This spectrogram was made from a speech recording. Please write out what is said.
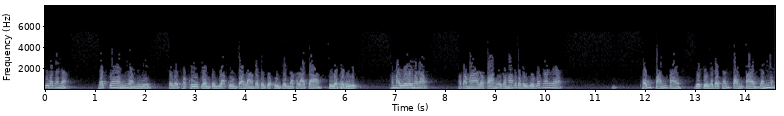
สิวัดนั้นน่ะวัดแจ้งเนี่ยมี แต่ว่าพระครูพรมจริยคุณตอนหลังจะเป็นเจ้าคุณพรมนาคราจารย์ชื่อหลวงพ่อดีทำไมเลยมาแล้วอาตมาจะฝันเนี่ยอาตมาก็ต้องไปบวชวัดนั้นแหละผมฝันไปโดยตัวมาบอกฉันฝันไปอย่างเนี้ย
